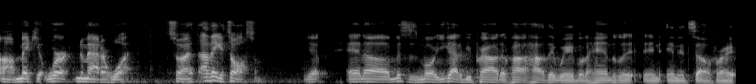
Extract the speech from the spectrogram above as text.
uh, make it work no matter what. So I, I think it's awesome. Yep. And uh, Mrs. Moore, you got to be proud of how, how they were able to handle it in, in itself, right?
